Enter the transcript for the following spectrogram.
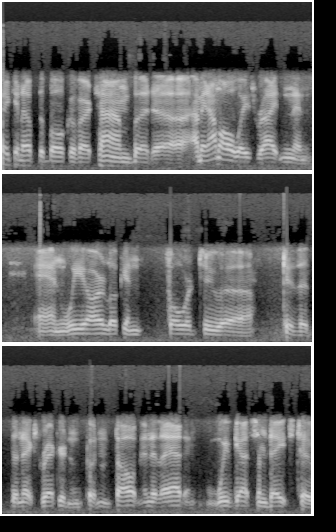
taking up the bulk of our time. But uh, I mean, I'm always writing, and and we are looking forward to. Uh, to the the next record and putting thought into that and we've got some dates to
